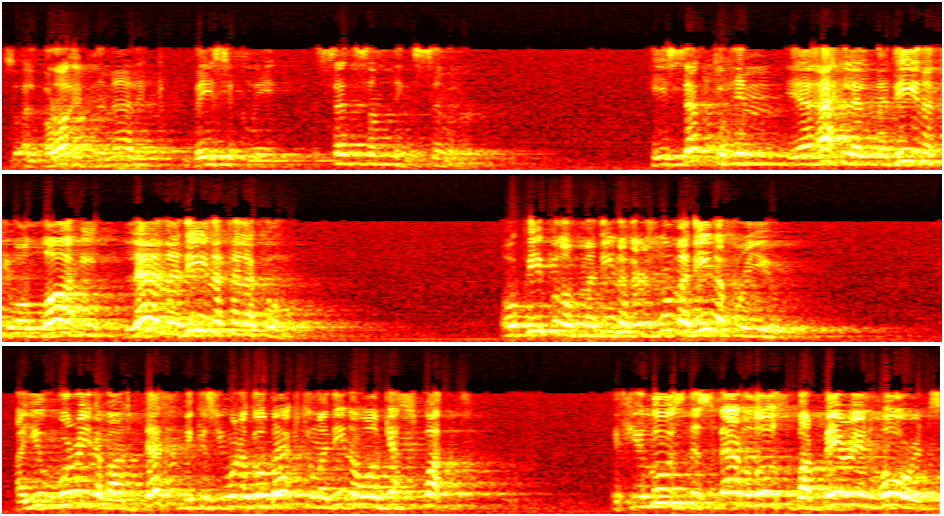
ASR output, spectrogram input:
So Al-Bara ibn Malik basically said something similar. He said to him, يا أهل المدينة والله لا مدينة لكم. O people of Medina, there's no Medina for you. Are you worried about death because you want to go back to Medina? Well, guess what? If you lose this battle, those barbarian hordes,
